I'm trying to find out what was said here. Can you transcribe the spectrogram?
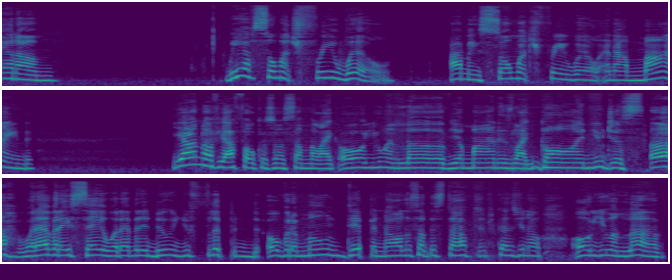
And um we have so much free will. I mean so much free will and our mind Y'all know if y'all focus on something like, oh, you in love, your mind is like gone. You just, uh, whatever they say, whatever they do, you flip over the moon, dip, and all this other stuff just because, you know, oh, you in love.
